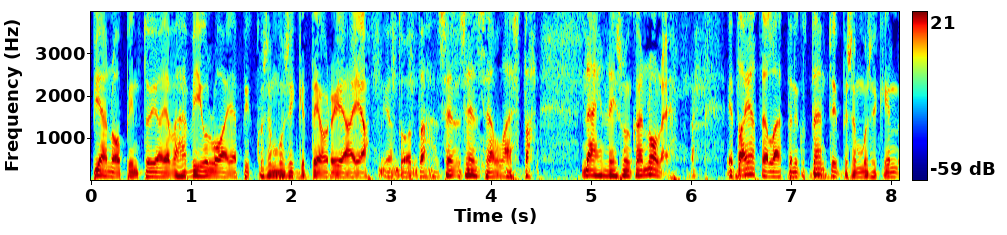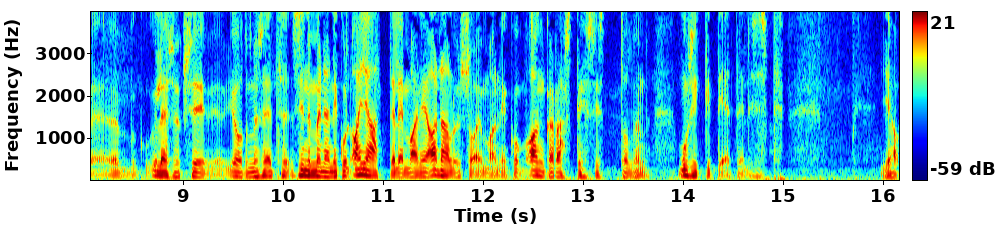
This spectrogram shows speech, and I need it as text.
piano-opintoja ja vähän viulua ja pikkusen musiikkiteoriaa ja, ja tuota, sen, sen sellaista. Näin ei suinkaan ole. Että ajatellaan, että niin tämän tyyppisen musiikin yleisöksi joutumisen, että sinne mennään niin ajattelemaan ja analysoimaan niin ankarasti, siis musiikkitieteellisesti. Ja,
